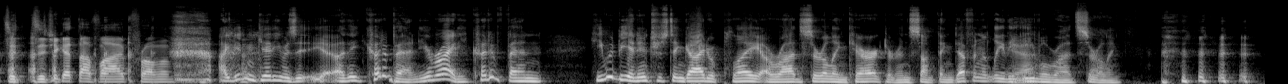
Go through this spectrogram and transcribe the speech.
did, did you get that vibe from him? I didn't get he was. Think he could have been. You're right. He could have been. He would be an interesting guy to play a Rod Serling character in something. Definitely the Yeah. evil Rod Serling.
